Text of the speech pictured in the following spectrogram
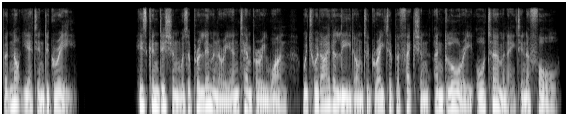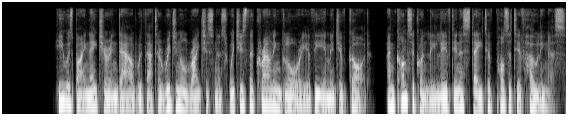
but not yet in degree. His condition was a preliminary and temporary one, which would either lead on to greater perfection and glory or terminate in a fall. He was by nature endowed with that original righteousness which is the crowning glory of the image of God, and consequently lived in a state of positive holiness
